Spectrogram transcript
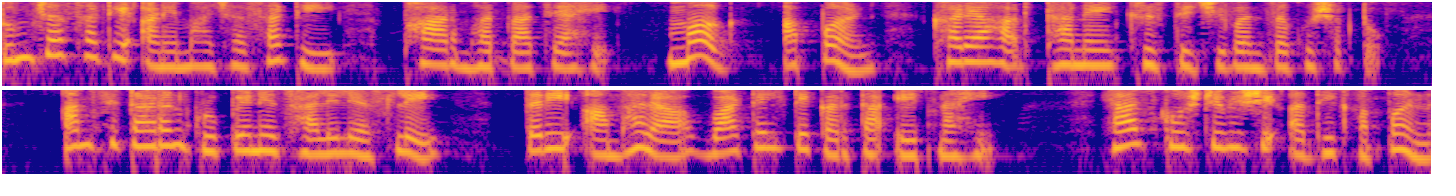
तुमच्यासाठी आणि माझ्यासाठी फार महत्त्वाचे आहे. मग आपण खऱ्या अर्थाने ख्रिस्ती जीवन जगू शकतो. आमचे तारण कृपेने झालेले असले तरी आम्हाला वाटेल ते करता येत नाही. ह्याच गोष्टीविषयी अधिक आपण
